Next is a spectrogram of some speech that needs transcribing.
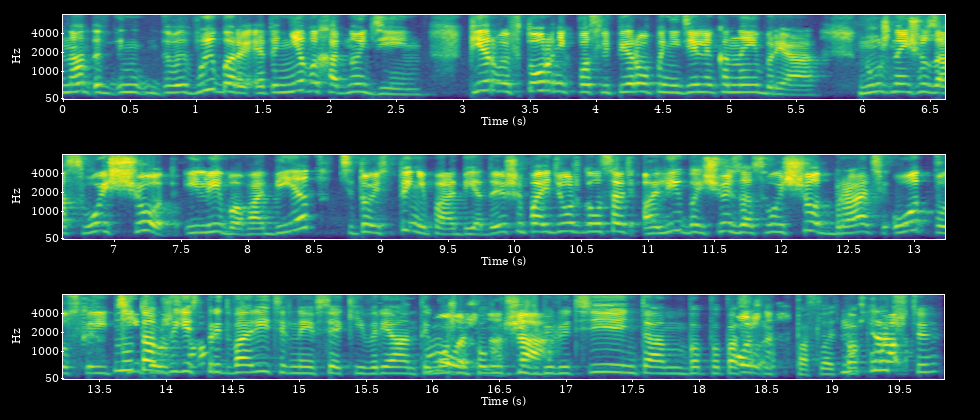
надо, выборы – это не выходной день. Первый вторник после первого понедельника ноября. Нужно еще за свой счет. И либо в обед, то есть ты не пообедаешь и пойдешь голосовать, а либо еще и за свой счет брать отпуск и идти. Ну, там же есть предварительные всякие варианты. Можно, Можно получить да. бюллетень, там, Можно. послать по почте.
